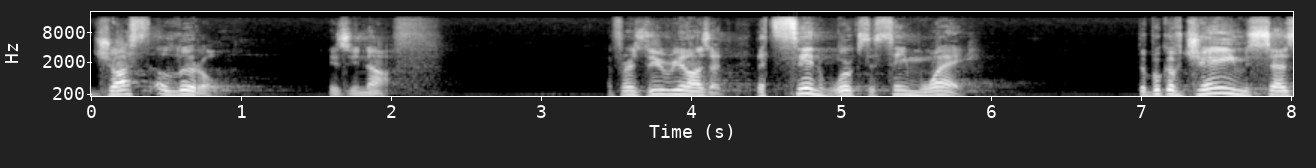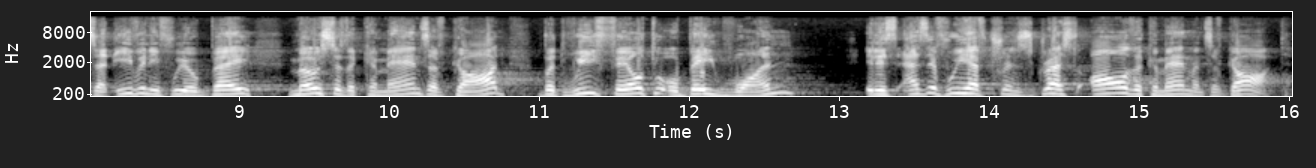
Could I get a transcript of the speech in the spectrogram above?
Just a little is enough. And friends, do you realize that, that sin works the same way? The book of James says that even if we obey most of the commands of God, but we fail to obey one, it is as if we have transgressed all the commandments of God.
